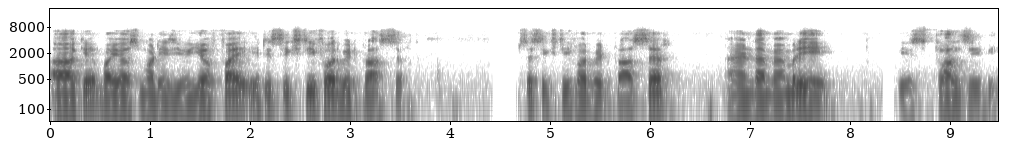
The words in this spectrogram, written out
Okay, BIOS mode is UEFI. It is 64-bit processor. It's a 64-bit processor, and the memory is 12 GB.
